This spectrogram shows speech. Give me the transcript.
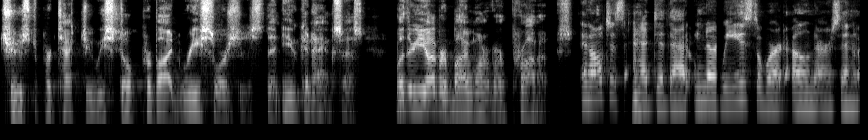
choose to protect you. We still provide resources that you can access whether you ever buy one of our products. And I'll just hmm. add to that, you know, we use the word owners and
